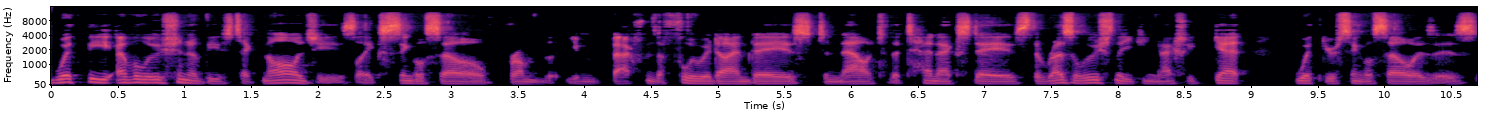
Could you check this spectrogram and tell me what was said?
with the evolution of these technologies, like single cell from the, back from the fluidigm days to now to the 10x days, the resolution that you can actually get with your single cell is, is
